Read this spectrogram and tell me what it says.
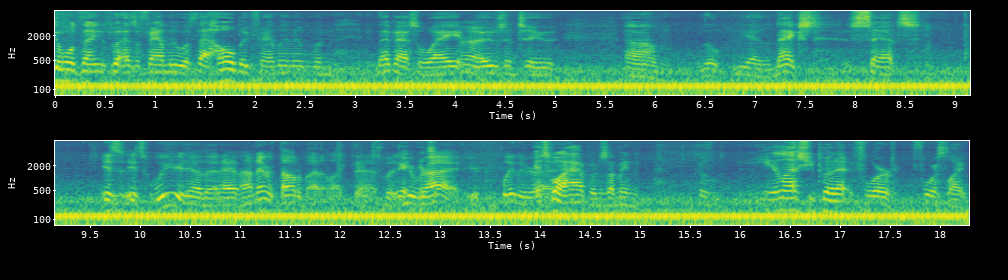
doing things as a family with that whole big family, and then when they pass away, it Right. moves into um, the yeah the next sets. It's it's weird how that happened. I never thought about it like that, but Yeah, you're right. You're completely right. It's what happens. I mean, 'cause unless you put it for forth like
